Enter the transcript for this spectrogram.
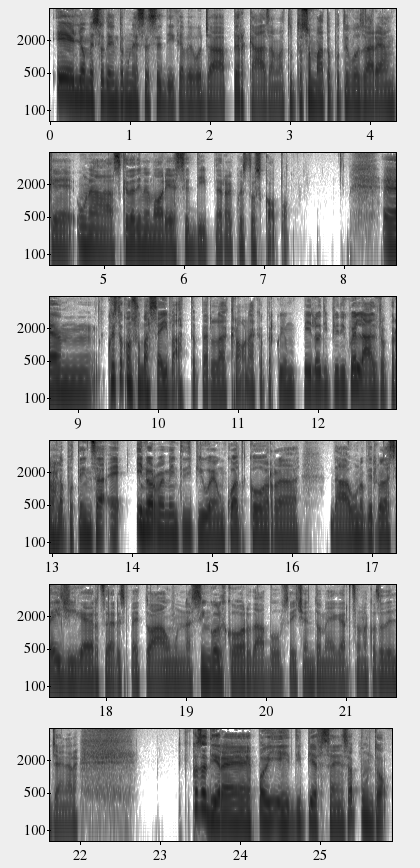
e gli ho messo dentro un SSD che avevo già per casa, ma tutto sommato potevo usare anche una scheda di memoria SD per questo scopo. Um, questo consuma 6 watt per la cronaca, per cui un pelo di più di quell'altro, però la potenza è enormemente di più, è un quad core da 1,6 GHz rispetto a un single core da boh, 600 MHz, una cosa del genere. Cosa dire poi di pfSense? Appunto,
